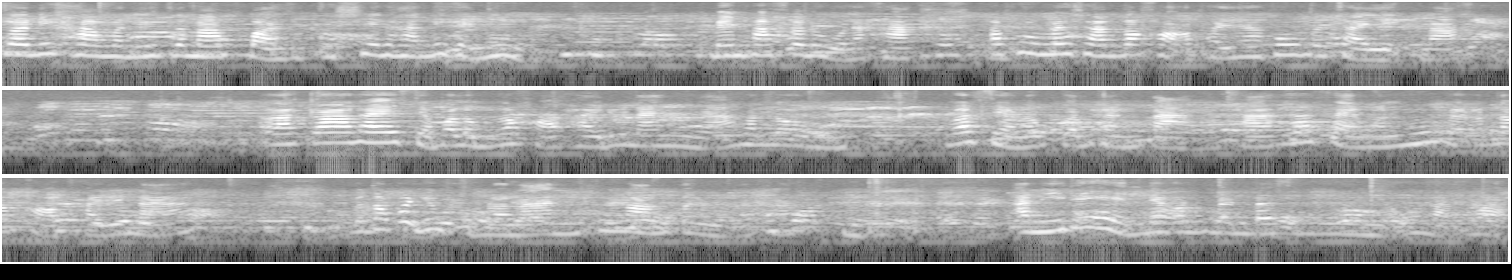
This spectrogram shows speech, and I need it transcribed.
สวัสดีค่ะวันนี้จะมาปล่อยสกุชชี่นะคะที่เห็นนี่เป็นพัสดุนะคะ ถ้าพูดไม่ชัดต้องขออภัยนะพูดเป็นสายเหล็กนะแล้วก็ถ้าเสียงพัดลมต้องขออภัยด้วยนะนี่นะพัดลมว่าเสียงรบกวนต่างๆนะคะ ถ้าแสงมันมืดไปก็ต้องขออภัยด้วยนะไม่ต้องไปยุ่งกับเรานะอันนี้เพิ่งนอนตื่นนะคะอันนี้ที่เห็นเนี่ยมันเป็นใบสนีเหนียวหนักมาก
